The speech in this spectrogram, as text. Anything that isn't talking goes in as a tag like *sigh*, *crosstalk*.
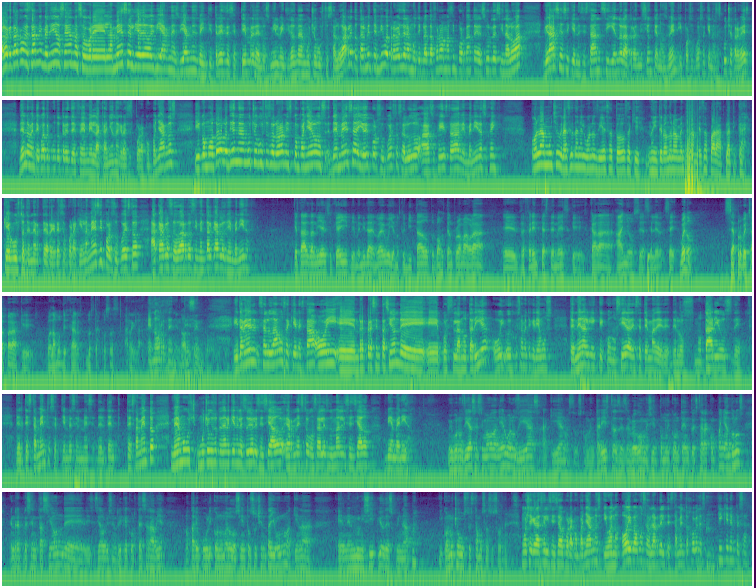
Hola, ¿qué tal? ¿Cómo están? Bienvenidos sean a Sobre la Mesa el día de hoy, viernes, viernes 23 de septiembre del 2022. Me da mucho gusto saludarle totalmente en vivo a través de la multiplataforma más importante del sur de Sinaloa. Gracias a quienes están siguiendo la transmisión, que nos ven y por supuesto a quienes nos escucha a través del 94.3 de FM La Cañona. Gracias por acompañarnos. Y como todos los días me da mucho gusto saludar a mis compañeros de mesa y hoy por supuesto saludo a Sujei Estrada. Bienvenida, Sujei. Hola, muchas gracias Daniel, buenos días a todos aquí, nos integrando nuevamente a la mesa para platicar. Qué gusto tenerte de regreso por aquí en la mesa y por supuesto a Carlos Eduardo Cimental. Carlos, bienvenido. ¿Qué tal Daniel, Sukei? Bienvenida de nuevo y a nuestro invitado. Pues vamos a tener un programa ahora eh, referente a este mes que cada año se celebra, bueno, se aprovecha para que podamos dejar nuestras cosas arregladas. En orden. En orden. Y también saludamos a quien está hoy en representación de eh, pues la notaría. Hoy, hoy justamente queríamos tener a alguien que conociera de este tema de, de, los notarios, de, del testamento. Septiembre es el mes del testamento. Me da mucho, mucho gusto tener aquí en el estudio al licenciado Ernesto González Guzmán, licenciado. Bienvenido. Muy buenos días, estimado Daniel. Buenos días aquí a nuestros comentaristas. Desde luego me siento muy contento de estar acompañándolos en representación del licenciado Luis Enrique Cortés Arabia, notario público número 281 aquí en, la, en el municipio de Escuinapa. Y con mucho gusto estamos a sus órdenes. Muchas gracias, licenciado, por acompañarnos. Y bueno, hoy vamos a hablar del testamento jóvenes. *clears throat* ¿Quién quiere empezar?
